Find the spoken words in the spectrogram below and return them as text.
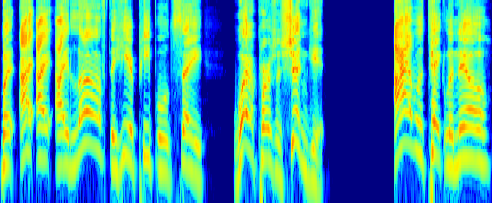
But I I, I love to hear people say what a person shouldn't get. I would take Linnell,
